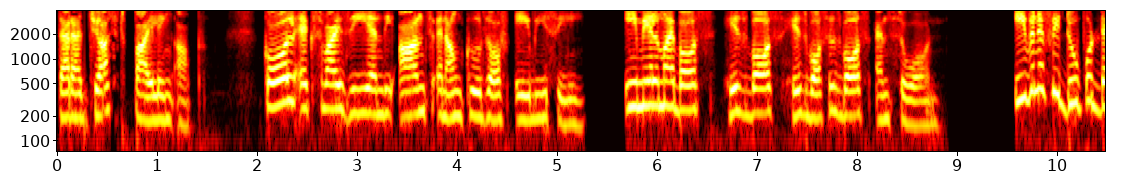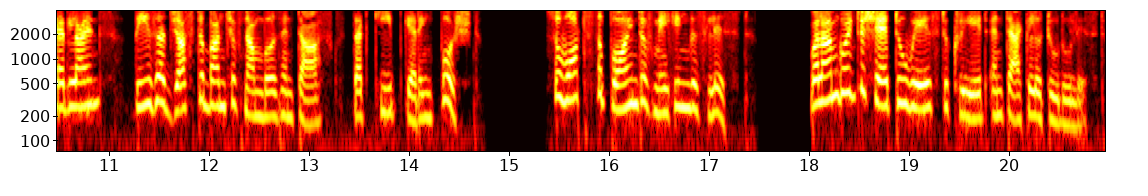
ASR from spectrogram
that are just piling up. Call XYZ and the aunts and uncles of ABC. Email my boss, his boss, his boss's boss, and so on. Even if we do put deadlines, these are just a bunch of numbers and tasks that keep getting pushed. So, what's the point of making this list? Well, I'm going to share two ways to create and tackle a to do list.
